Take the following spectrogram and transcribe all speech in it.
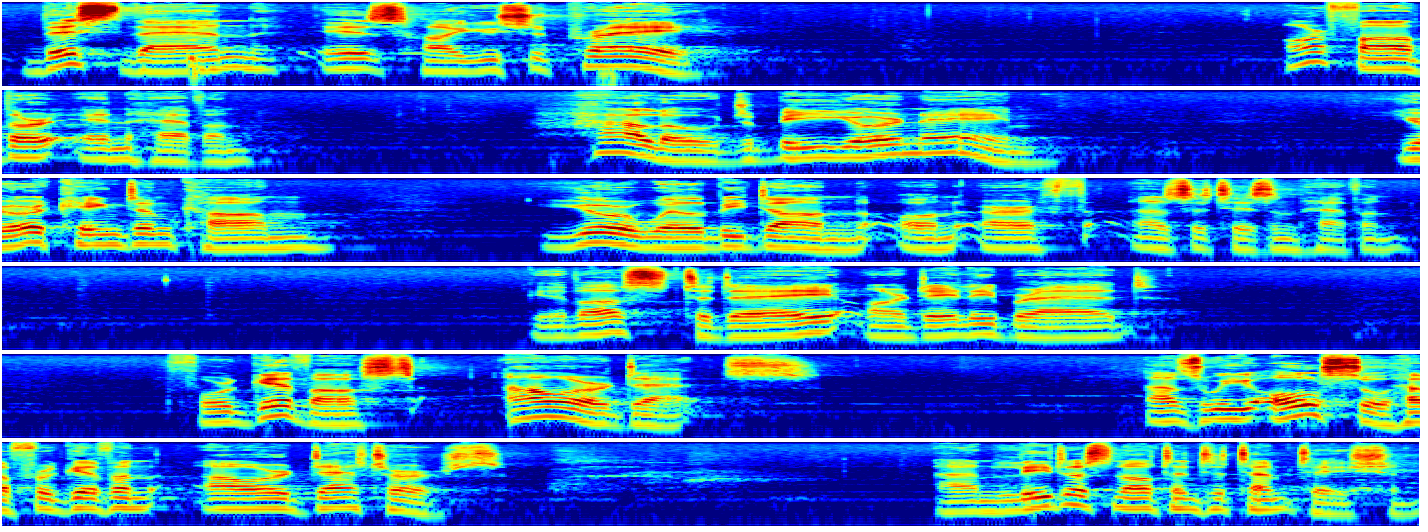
This then is how you should pray Our Father in heaven, hallowed be your name. Your kingdom come your will be done on earth as it is in heaven. Give us today our daily bread. Forgive us our debts, as we also have forgiven our debtors. And lead us not into temptation,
